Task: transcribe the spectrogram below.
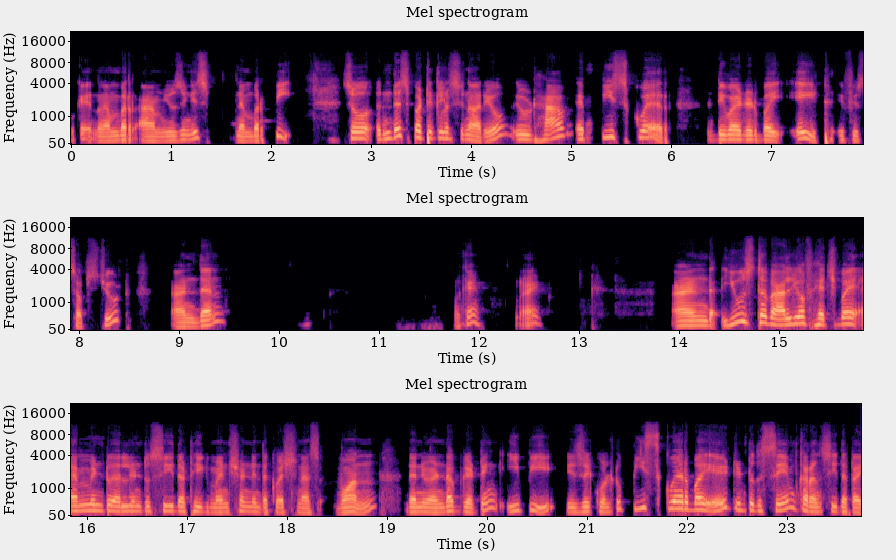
okay? The number i'm using is number p. So in this particular scenario you would have a p square divided by 8 if you substitute and then okay right and use the value of h by m into l into c that he mentioned in the question as 1 then you end up getting ep is equal to p square by 8 into the same currency that i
